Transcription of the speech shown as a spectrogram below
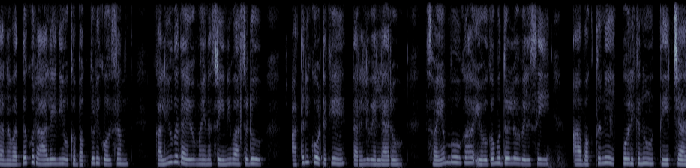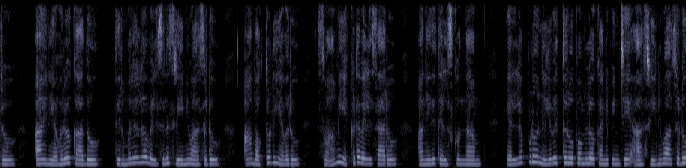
తన వద్దకు రాలేని ఒక భక్తుడి కోసం కలియుగ దైవమైన శ్రీనివాసుడు అతని కోటకే తరలి వెళ్ళారు. స్వయంభూగా యోగముద్రలో వెలిసి ఆ భక్తుని కోరికను తీర్చారు. ఆయన ఎవరో కాదు తిరుమలలో వెలిసిన శ్రీనివాసుడు. ఆ భక్తుడు ఎవరు? స్వామి ఎక్కడ వెలిశారు? అనేది తెలుసుకుందాం. ఎల్లప్పుడూ నిలువెత్తు రూపంలో కనిపించే ఆ శ్రీనివాసుడు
